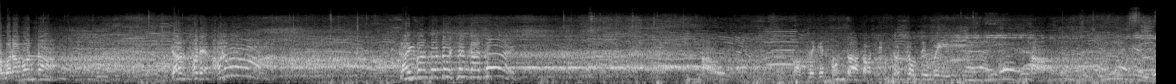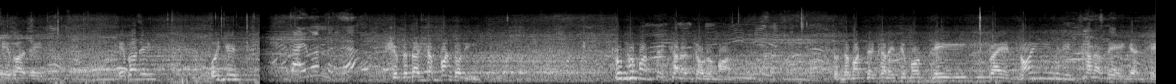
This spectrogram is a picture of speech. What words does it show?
আবার মুন্না তারপরে আরও গাইবান্ধা দর্শক আছে। থেকে মুন্না অতিরিক্ত চলতে হবে। এবারে এবারে ওই যে শিবদর্শক মন্ডলী প্রথমার্ধের খেলা চলমান। প্রথমার্ধের খেলা ইতিমধ্যেই প্রায় নয় মিনিট খেলা হয়ে গেছে।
